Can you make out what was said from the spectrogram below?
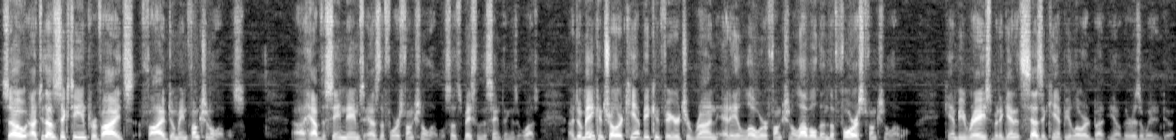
So uh, 2016 provides five domain functional levels. Uh, have the same names as the forest functional level. So it's basically the same thing as it was. A domain controller can't be configured to run at a lower functional level than the forest functional level. Can be raised, but again, it says it can't be lowered, but you know there is a way to do it.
